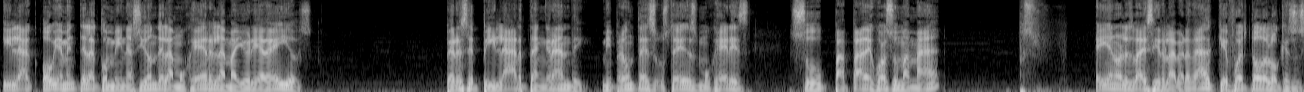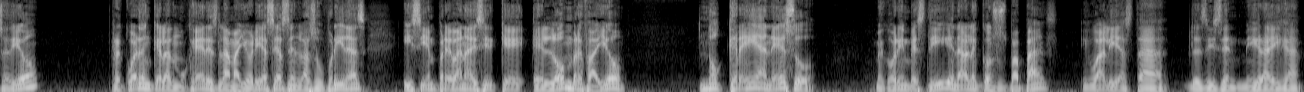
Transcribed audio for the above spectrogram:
Y la, obviamente la combinación de la mujer, la mayoría de ellos. Pero ese pilar tan grande. Mi pregunta es, ¿ustedes mujeres, su papá dejó a su mamá? Pues ella no les va a decir la verdad, qué fue todo lo que sucedió. Recuerden que las mujeres, la mayoría se hacen las sufridas y siempre van a decir que el hombre falló. No crean eso. Mejor investiguen, hablen con sus papás. Igual y hasta les dicen, mira hija,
